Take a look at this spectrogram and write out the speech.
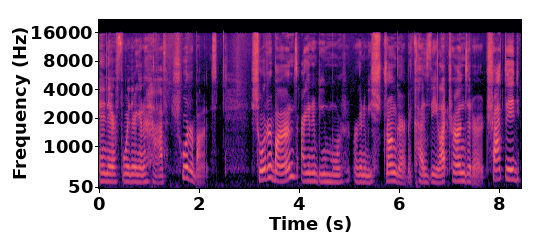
and therefore they're going to have shorter bonds. Shorter bonds are going to be more are going to be stronger because the electrons that are attracted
